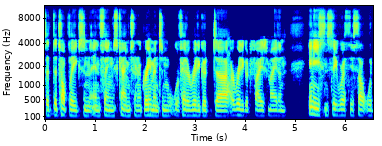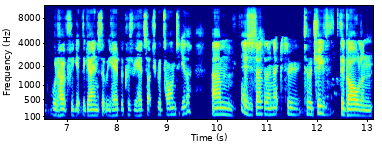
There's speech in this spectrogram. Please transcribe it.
that the top leagues and, and, things came to an agreement, and we've had a really good uh, a really good phase made and any S&C worth the salt would, would hopefully get the gains that we had because we had such a good time together. Um, as you say, though, Nick, to, to achieve the goal and,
